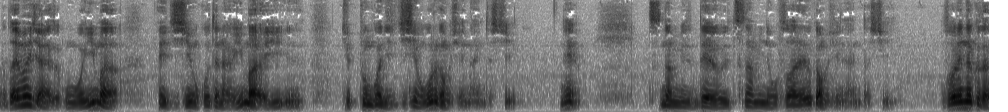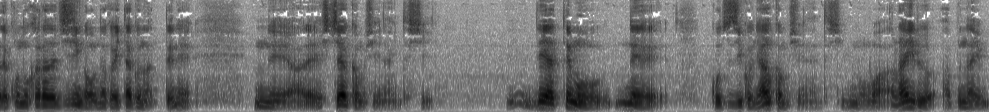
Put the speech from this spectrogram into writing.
当たり前じゃないですかもう今、ね、地震起こってない。今10分後に地震起こるかもしれないんだし。ね。津波で津波に襲われるかもしれないんだし。それなくだってこの体自身がお腹痛くなってね。ねあれしちゃうかもしれないんだし。でやってもね交通事故に遭うかもしれないんだし。もうあらゆる危ない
